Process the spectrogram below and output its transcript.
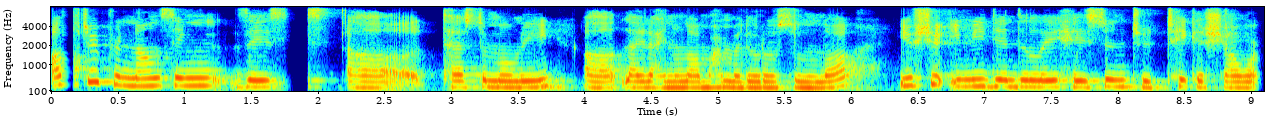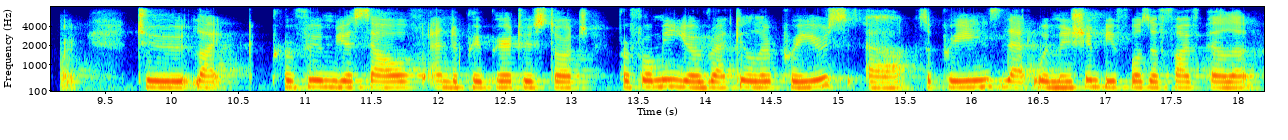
after pronouncing this uh, testimony, uh, La ilaha illallah Muhammadur Rasulullah, you should immediately hasten to take a shower, to like perfume yourself and prepare to start performing your regular prayers, uh, the prayers that we mentioned before the five pillar,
